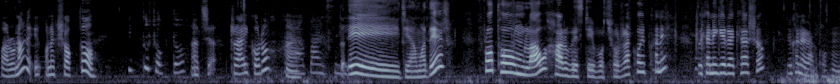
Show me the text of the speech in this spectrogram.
পারো না? অনেক শক্ত? একটু শক্ত। আচ্ছা। ট্রাই করো হ্যাঁ। হ্যাঁ তো এই যে আমাদের প্রথম লাউ হারভেস্ট বছর রাখো ওইখানে ওইখানে গিয়ে রেখে আসো। ওইখানে রাখো হুম।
